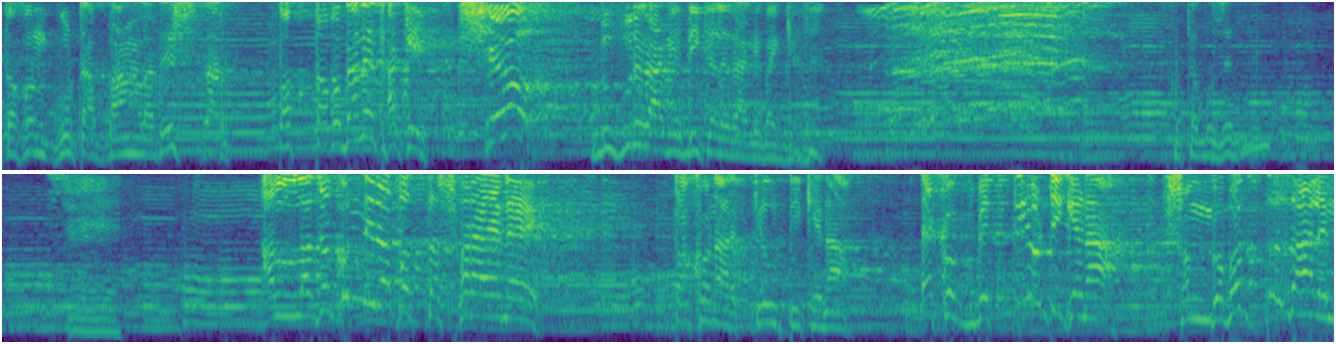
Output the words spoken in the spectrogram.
তখন গোটা বাংলাদেশ তার তত্ত্বাবধানে থাকে। সেও দুপুরের আগে, বিকালের আগে বাইকে যায় কথা বুঝেন? হ্যাঁ। আল্লাহ যখন নিরাপত্তা সরায় নেয়, তখন আর কেউ টিকে না। একক ব্যক্তিও টিকে না সংঘবদ্ধ জালেম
